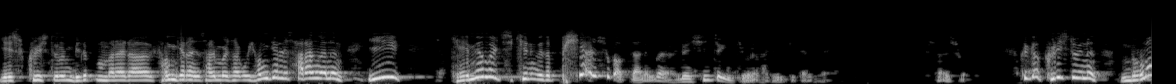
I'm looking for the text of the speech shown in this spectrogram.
예수 그리스도를 믿을 뿐만 아니라 성결한 삶을 살고 형제를 사랑하는 이 계명을 지키는 것을 피할 수가 없다는 거예요. 이런 신적인 기원을 가지고 있기 때문에 피할 수가. 그러니까 그리스도인은 너무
